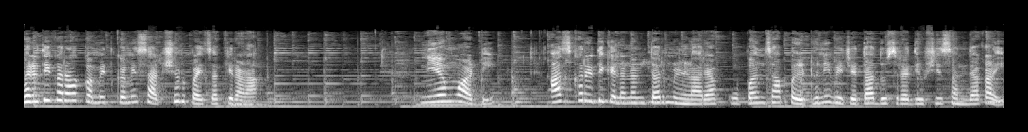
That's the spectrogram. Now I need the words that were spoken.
खरेदी करा कमीत कमी सातशे रुपयाचा किराणा. नियम व अटी आज खरेदी केल्यानंतर मिळणाऱ्या कुपनचा पैठणी विजेता दुसऱ्या दिवशी संध्याकाळी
